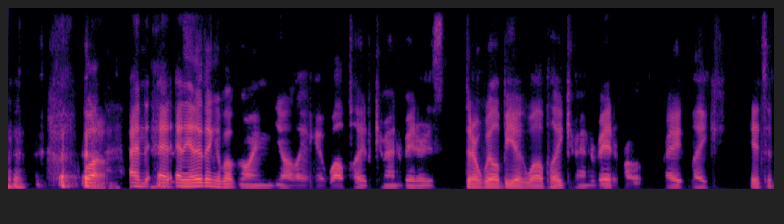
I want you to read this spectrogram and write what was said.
Well, Um, and, and and the other thing about going, you know, like a well played Commander Vader is there will be a well played Commander Vader problem, right? Like it's a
